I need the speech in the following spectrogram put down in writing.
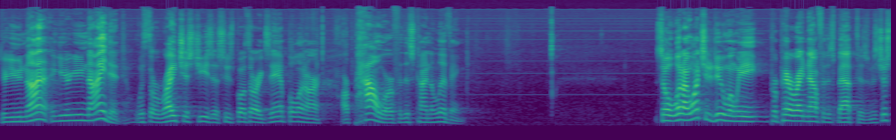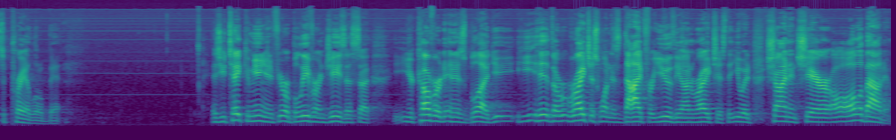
You're, uni- you're united with the righteous Jesus, who's both our example and our, our power for this kind of living. So, what I want you to do when we prepare right now for this baptism is just to pray a little bit. As you take communion, if you're a believer in Jesus, uh, you're covered in his blood. You, he, the righteous one has died for you, the unrighteous, that you would shine and share all about him.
